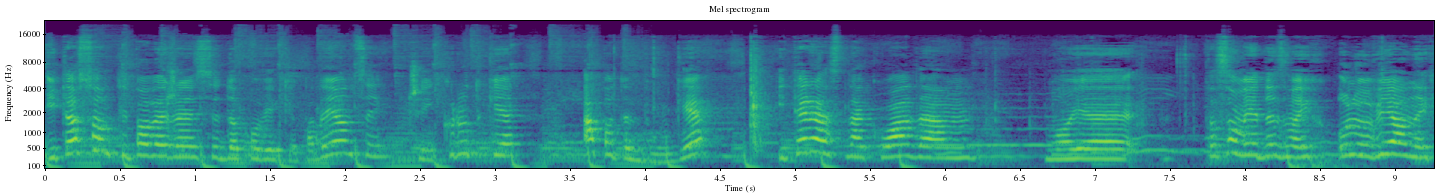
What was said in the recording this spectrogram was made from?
I to są typowe rzęsy do powieki opadającej, czyli krótkie, a potem długie. I teraz nakładam moje. To są jedne z moich ulubionych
